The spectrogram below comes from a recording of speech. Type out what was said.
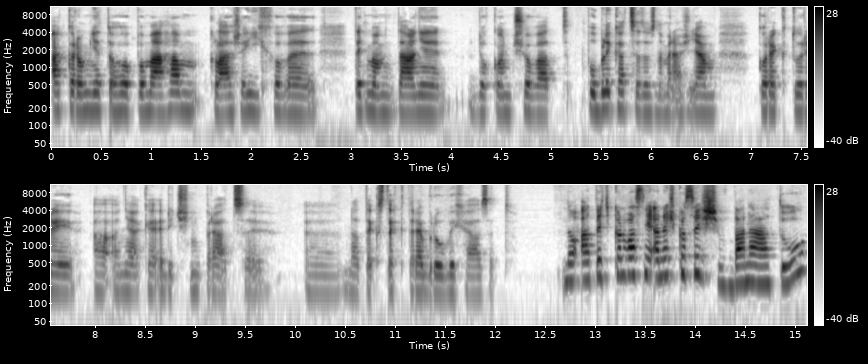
A kromě toho pomáhám Kláře Jíchové teď momentálně dokončovat publikace, to znamená, že dělám korektury a, a nějaké ediční práce e, na textech, které budou vycházet. No a teď vlastně, Aneško, jsi v Banátu.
